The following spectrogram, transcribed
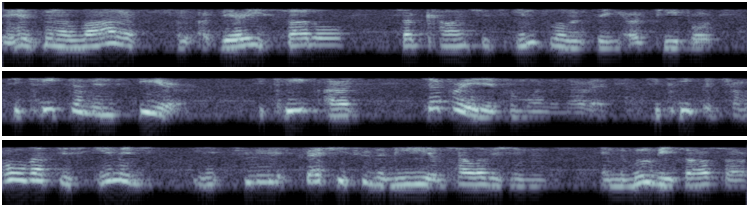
There has been a lot of a very subtle subconscious influencing of people to keep them in fear, to keep us separated from one another, to keep to hold up this image, especially through the media of television and the movies also,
